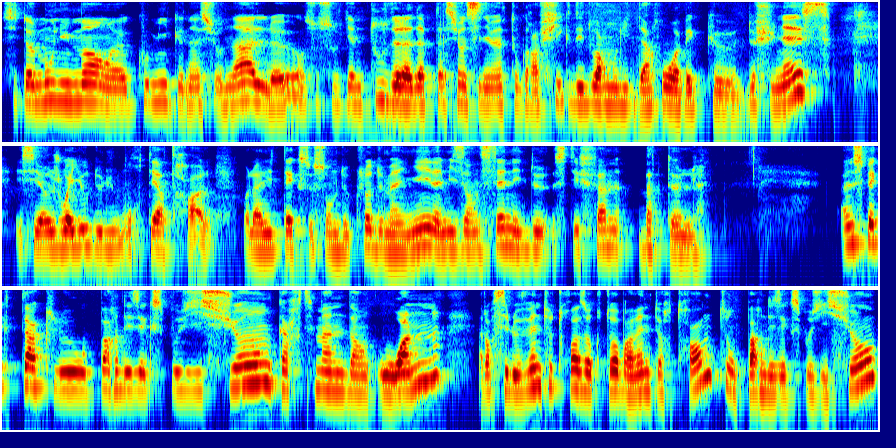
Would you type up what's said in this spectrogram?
C'est un monument euh, comique national. Euh, on se souvient tous de l'adaptation cinématographique d'Édouard Molinaro avec De Funès. Et c'est un joyau de l'humour théâtral. Voilà, les textes sont de Claude Magnier, la mise en scène est de Stéphane Battle. Un spectacle au Parc des Expositions, Cartman dans One. Alors c'est le 23 octobre à 20h30 au Parc des Expositions.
